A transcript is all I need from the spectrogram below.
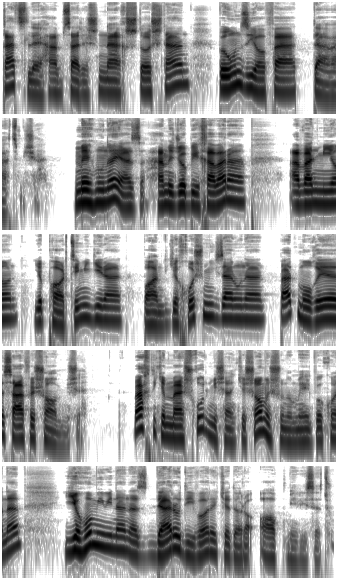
قتل همسرش نقش داشتن به اون زیافت دعوت میشن. مهمونای از همه جا بیخبرم. اول میان یه پارتی می‌گیرن با همدیگه خوش میگذرونن بعد موقع صرف شام میشه. وقتی که مشغول میشن که شامشون رو میل بکنن یهو می‌بینن از در و دیواره که داره آب میریزه تو.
